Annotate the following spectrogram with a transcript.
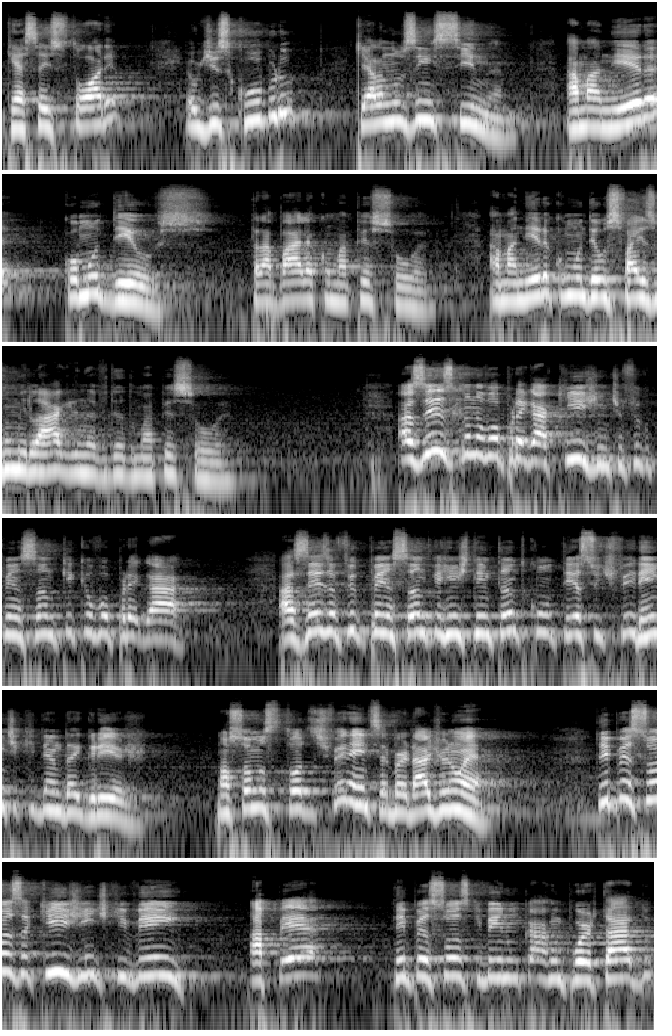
que essa história eu descubro que ela nos ensina a maneira como Deus trabalha com uma pessoa, a maneira como Deus faz um milagre na vida de uma pessoa. Às vezes, quando eu vou pregar aqui, gente, eu fico pensando o que, que eu vou pregar. Às vezes eu fico pensando que a gente tem tanto contexto diferente aqui dentro da igreja. Nós somos todos diferentes, é verdade ou não é? Tem pessoas aqui, gente, que vem a pé, tem pessoas que vêm num carro importado,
